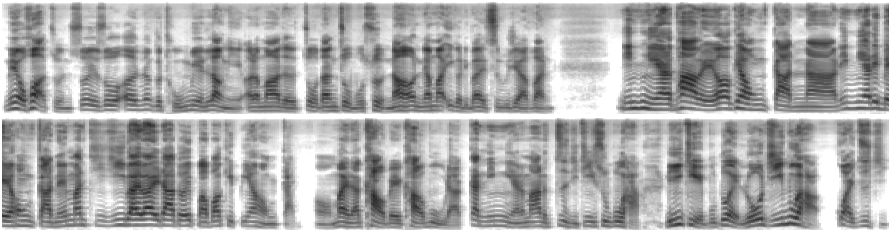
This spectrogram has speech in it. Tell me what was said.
没有画准，所以说呃那个图面让你啊他妈的做单做不顺，然后你他妈一个礼拜吃不下饭。你娘拍袂好去烘干呐！你娘你袂烘干的，妈唧唧歪歪一大堆，包包去边烘干哦，卖人靠背靠母啦！干你娘他妈的自己技术不好，理解不对，逻辑不好，怪自己。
